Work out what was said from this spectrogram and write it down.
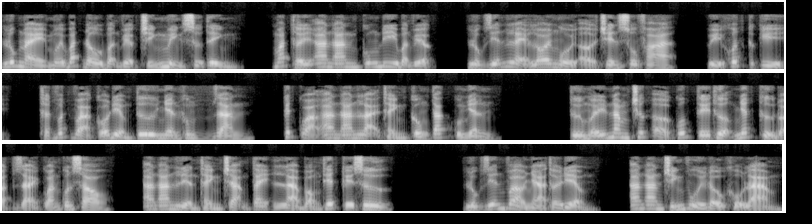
lúc này mới bắt đầu bận việc chính mình sự tình, mắt thấy An An cũng đi bận việc, lục diễn lẻ loi ngồi ở trên sofa, ủy khuất cực kỳ, thật vất vả có điểm tư nhân không gian, kết quả An An lại thành công tác của nhân. Từ mấy năm trước ở quốc tế thượng nhất cử đoạt giải quán quân sau, An An liền thành chạm tay là bỏng thiết kế sư. Lục diễn vào nhà thời điểm, An An chính vùi đầu khổ làm,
